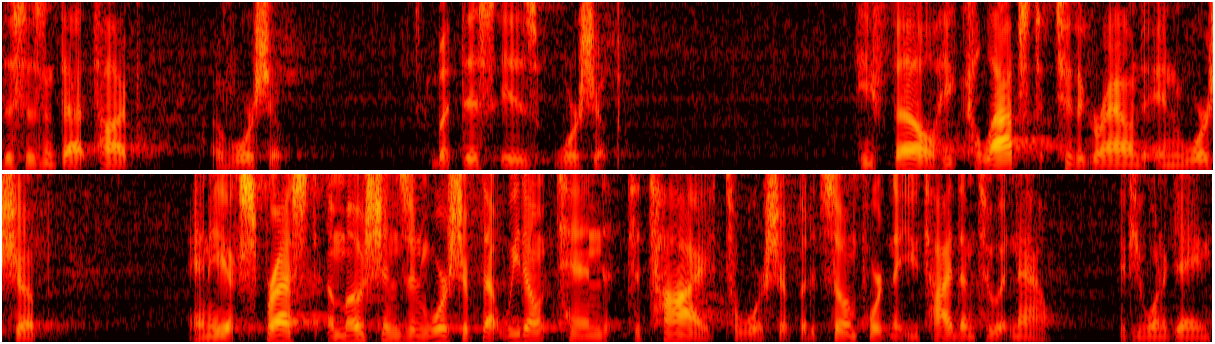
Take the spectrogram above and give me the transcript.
This isn't that type of worship. But this is worship. He fell, he collapsed to the ground in worship, and he expressed emotions in worship that we don't tend to tie to worship, but it's so important that you tie them to it now if you want to gain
